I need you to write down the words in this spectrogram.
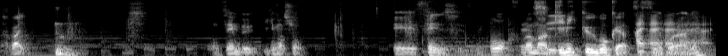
高い。全部いきましょう。えー、戦士ですね。おまあまあ、ギミック動くやつはいですね、これはね。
